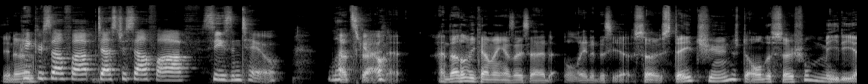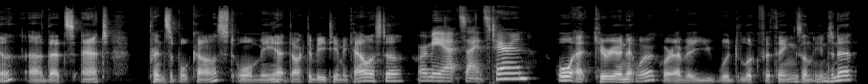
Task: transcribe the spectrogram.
You know? Pick yourself up, dust yourself off. Season two. Let's That's go. right. And that'll be coming, as I said, later this year. So stay tuned to all the social media. Uh, that's at PrincipleCast or me at Dr. BT McAllister Or me at Science Taryn. Or at Curio Network, wherever you would look for things on the internet,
